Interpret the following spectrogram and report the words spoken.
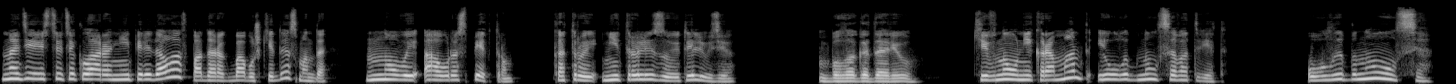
Надеюсь, тетя Клара не передала в подарок бабушке Десмонда новый аура спектрум, который нейтрализует иллюзию. «Благодарю», — кивнул некромант и улыбнулся в ответ. Улыбнулся.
